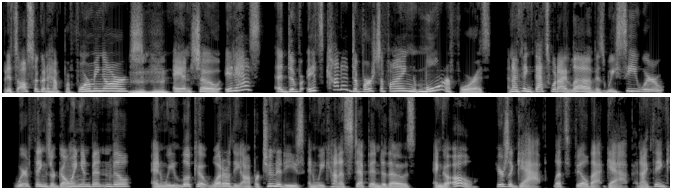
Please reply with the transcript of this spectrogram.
but it's also going to have performing arts. Mm-hmm. And so it has a, it's kind of diversifying more for us. And I think that's what I love is we see where, where things are going in Bentonville and we look at what are the opportunities and we kind of step into those and go, oh, here's a gap. Let's fill that gap. And I think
